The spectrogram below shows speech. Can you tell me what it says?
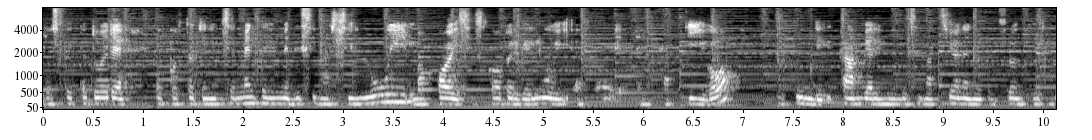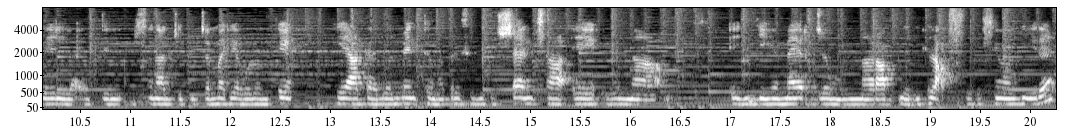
lo spettatore è portato inizialmente a immedesimarsi in lui, ma poi si scopre che lui è, è, è cattivo e quindi cambia l'immedesimazione nei confronti del, del personaggio di Gianmaria Volonté che ha gradualmente una presa di coscienza e, una, e gli emerge una rabbia di classe, possiamo dire,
